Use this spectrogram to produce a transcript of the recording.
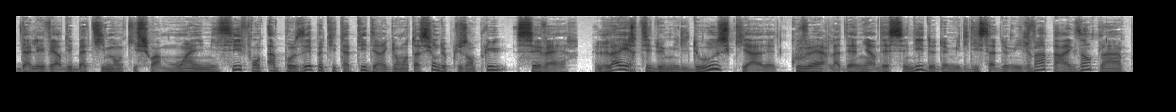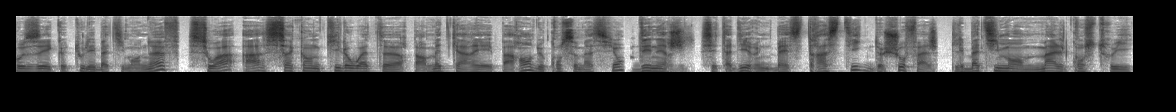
d'aller vers des bâtiments qui soient moins émissifs ont imposé petit à petit des réglementations de plus en plus sévères. L'ART 2012, qui a couvert la dernière décennie de 2010 à 2020 par exemple, a imposé que tous les bâtiments neufs soient à 50 kWh par mètre carré et par an de consommation d'énergie, c'est-à-dire une baisse drastique de chauffage. Les bâtiments mal construits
